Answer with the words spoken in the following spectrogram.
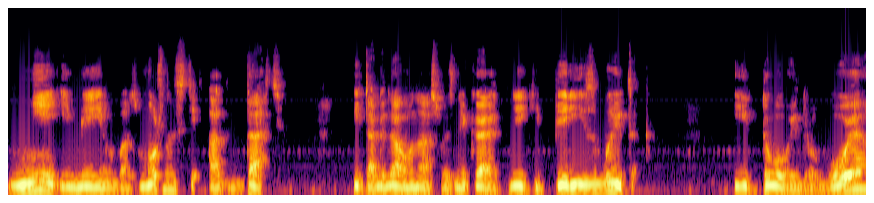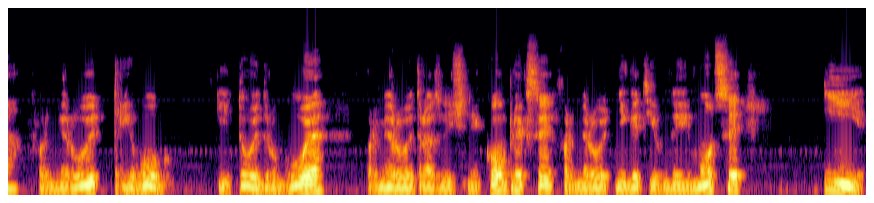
не имеем возможности отдать, и тогда у нас возникает некий переизбыток. И то, и другое формирует тревогу, и то, и другое формирует различные комплексы, формирует негативные эмоции, и,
